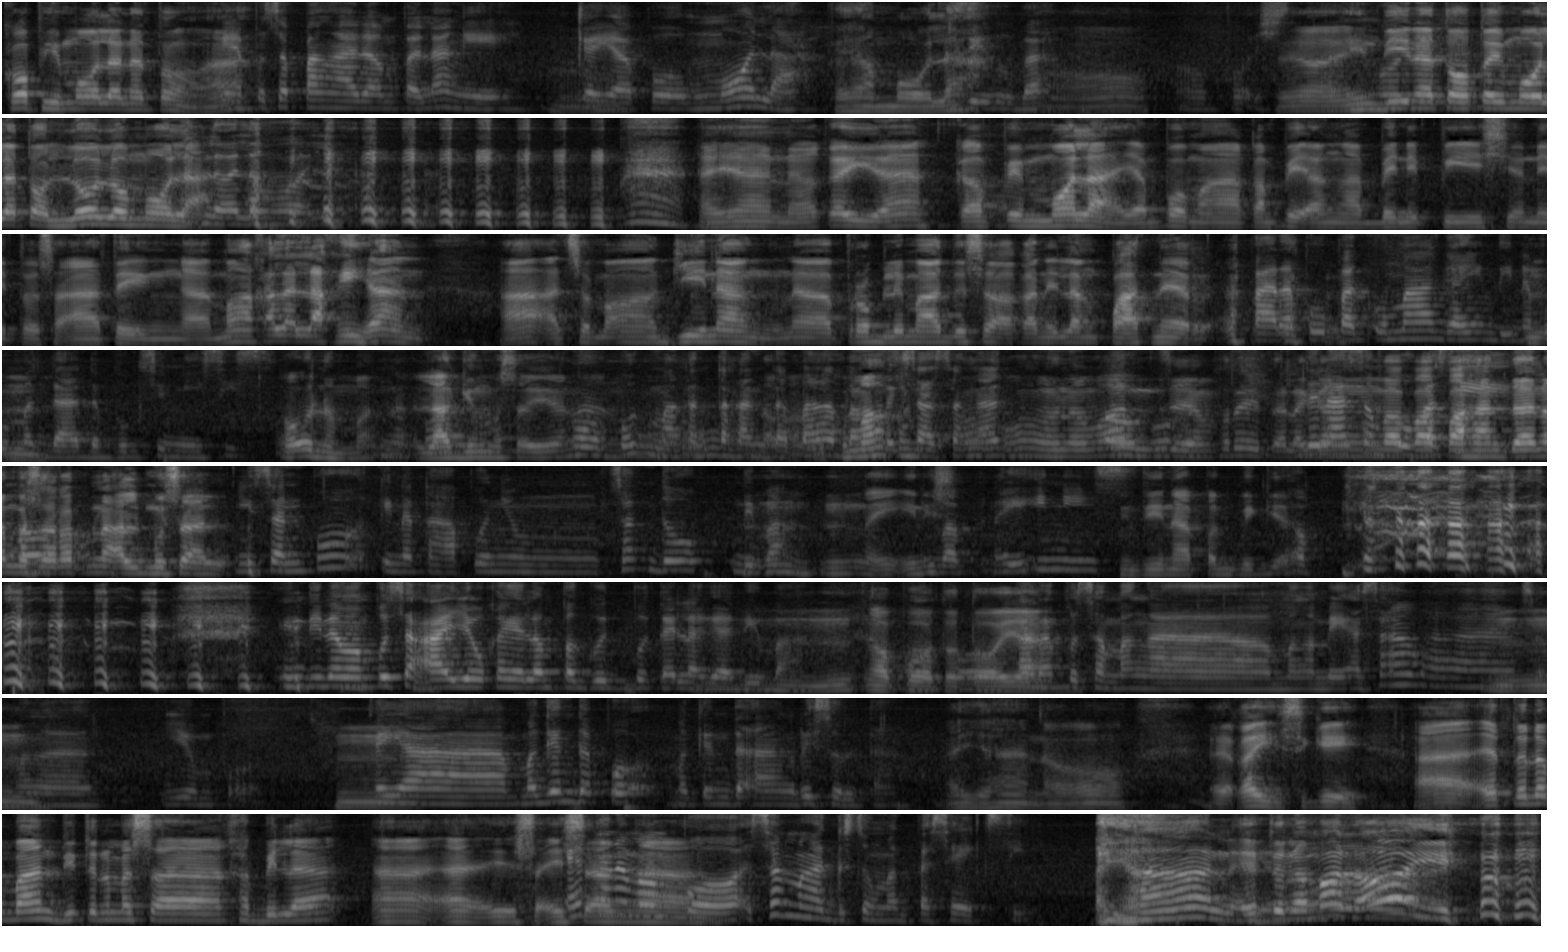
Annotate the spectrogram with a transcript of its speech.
coffee mola na to, ha? Kaya po sa pangalan pa lang eh. Kaya po, mola. Kaya mola. Hindi ba? Oo. Opo. Kaya ang hindi mola. na Totoy Mola to, Lolo Mola. Lolo mola. Ayan, okay ha. Kampi Mola. Yan po mga kampi ang ah, benepisyo nito sa ating ah, mga kalalakihan ha? at sa mga ginang na problemado sa kanilang partner. Para po pag umaga, hindi na po magdadabog si misis. Oo naman. Laging masaya na. Opo, no? kumakanta-kanta pa Oo, habang kumakanta. nagsasangag. Oo naman, Opo. siyempre. Talagang Kadalasan po mapapahanda kasi- na masarap Opo. na almusal. Minsan po, tinatapon yung sandok, di ba? Mm, mm, naiinis. Diba? Naiinis. Hindi na pagbigyan. Opo. hindi naman po sa ayaw, kaya lang pagod po talaga, di ba? Mm, opo, totoo yan. Para po sa mga mga may asawa, sa Mm-mm. mga yun po. Mm. Kaya maganda po, maganda ang resulta. Ayan, oo. Okay, sige. Ah, ito naman, dito naman sa kabila, ah, ah, isa Ito isang... naman ah, po, sa mga gustong magpa-sexy. Ayan, ito naman, ay!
